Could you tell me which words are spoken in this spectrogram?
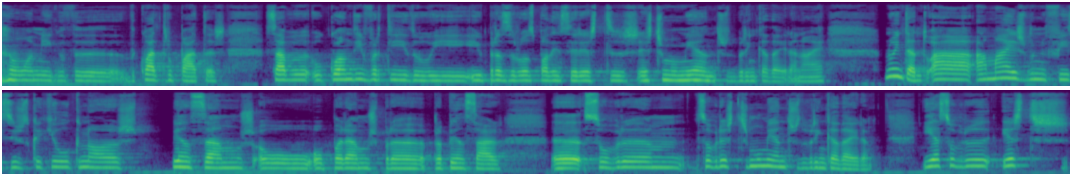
um amigo de, de, quatro patas sabe o quão divertido e, e, prazeroso podem ser estes, estes momentos de brincadeira, não é? No entanto, há, há mais benefícios do que aquilo que nós pensamos ou, ou paramos para, para pensar uh, sobre, sobre estes momentos de brincadeira. E é sobre estes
